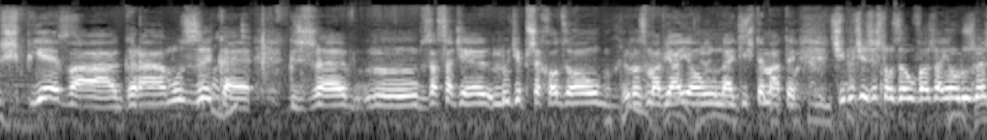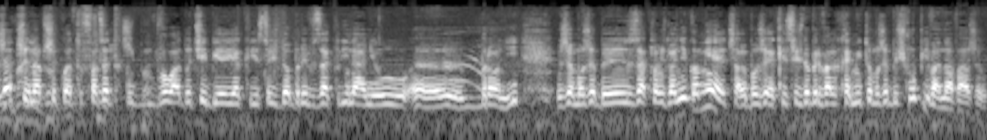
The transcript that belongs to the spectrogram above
śpiewa, gra muzykę, że mm, w zasadzie ludzie przechodzą, rozmawiają na jakieś tematy. Ci ludzie zresztą zauważają różne rzeczy, na przykład facet woła do ciebie, jak jesteś dobry w zaklinaniu e, broni, że może by zakląć dla niego miecz, albo że jak jesteś dobry w alchemii, to może byś mu piwa naważył.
